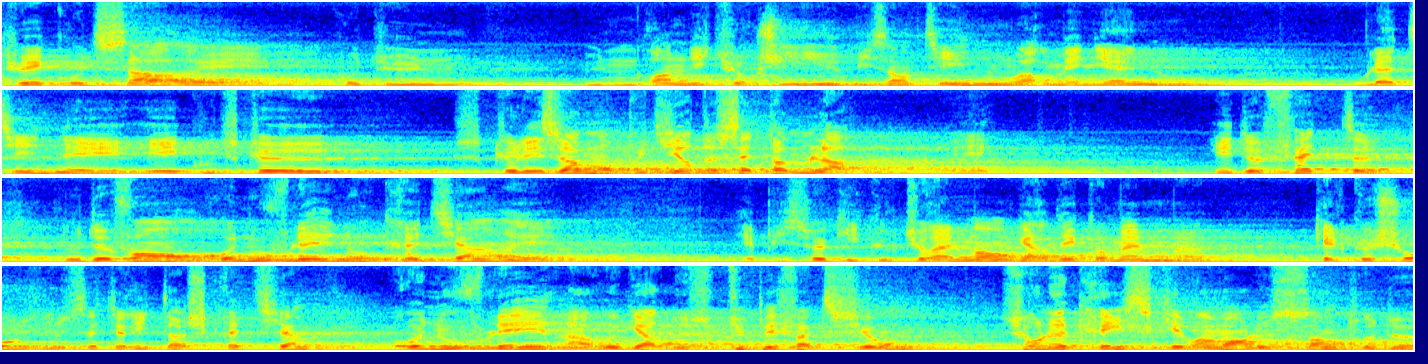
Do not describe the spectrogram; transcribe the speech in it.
tu écoutes ça et écoutes une, grande liturgie byzantine ou arménienne ou, latine et, écoute ce que, ce que les hommes ont pu dire de cet homme-là. Et, de fait, nous devons renouveler, nous chrétiens, et, et puis ceux qui culturellement ont gardé quand même quelque chose de cet héritage chrétien, renouveler un regard de stupéfaction sur le Christ qui est vraiment le centre de,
